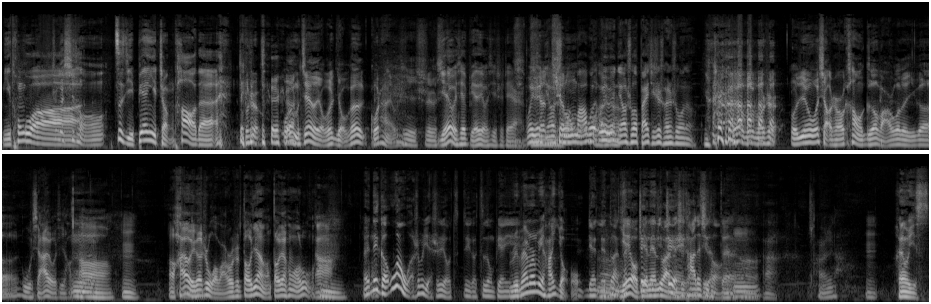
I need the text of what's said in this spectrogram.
你通过这个系统自己编一整套的，不是，我怎么记得有个有个国产游戏是也有一些别的游戏是这样的。我以为你要说，龙八部我我以为你要说白骑士传说呢，不是不是，我因为我小时候看我哥玩过的一个武侠游戏，好像。嗯。哦，嗯。啊，还有一个是我玩过是刀剑嘛，刀剑风火录嘛，啊。嗯。哎，那个忘我是不是也是有这个自动编译？Remember Me 好像有。连连段，也有这编连段，这也是他的系统，对。嗯。啊，哎呀，很有意思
